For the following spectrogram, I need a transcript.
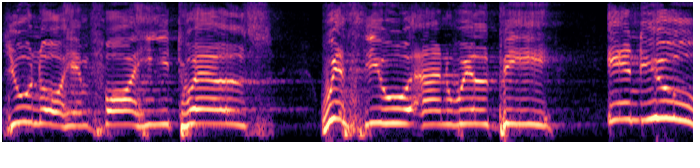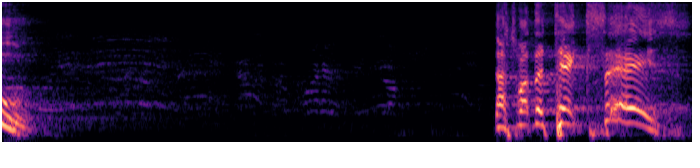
You know him, for he dwells with you and will be in you. That's what the text says.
